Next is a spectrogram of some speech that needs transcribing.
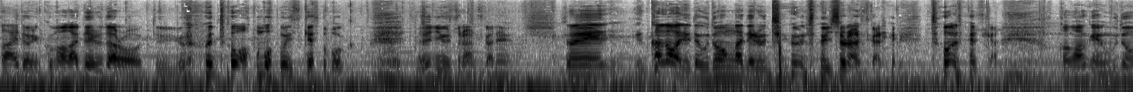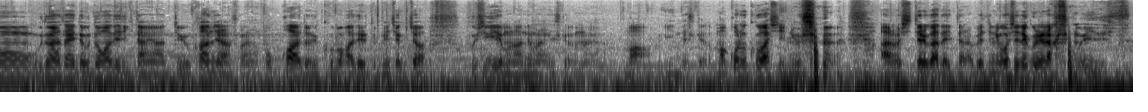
北海道に熊が出るだろうっていうとは思うんですけど僕。それニュースなんですかね？それ香川で言うとうどんが出るっていうのと一緒なんですかね。どうなんですか？香川県うどんうどん屋さん行ってうどんが出てきたんやっていう感じなんですかね。北海道で熊が出るってめちゃくちゃ不思議でもなんでもないんですけどね。まあいいんですけど。まあこの詳しいニュース あの知ってる方いたら別に教えてくれなくてもいいです。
